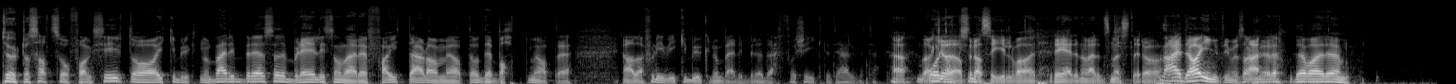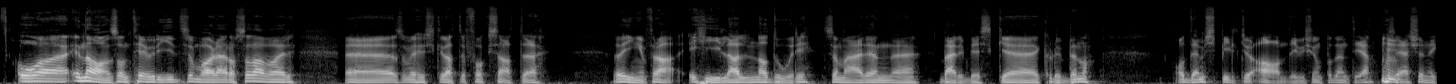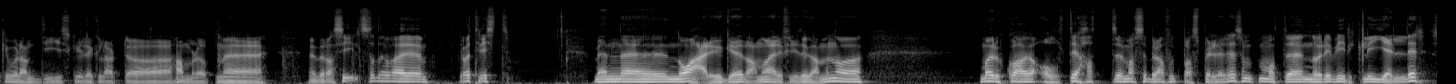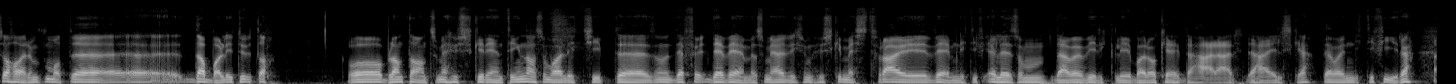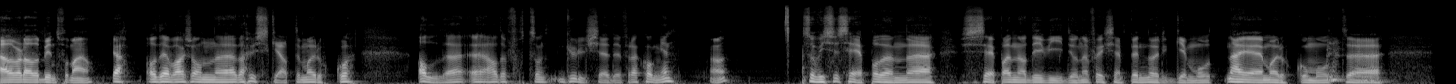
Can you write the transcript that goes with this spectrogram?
turte å satse offensivt og ikke brukte noen berbere. Så det ble litt sånn der fight der da med at, og debatt med at det, ja, det er fordi vi ikke bruker noen berbere, derfor så gikk det til helvete. Ja, det er Og ikke det at. Brasil var regjerende verdensmester og Nei, det har ingenting med saken å gjøre. Det var Og en annen sånn teori som var der også, da, var eh, Som jeg husker at folk sa at eh, det var ingen fra Hilal Nadori, som er den eh, berbiske klubben. Da. Og dem spilte jo annendivisjon på den tida, så jeg skjønner ikke hvordan de skulle klart å hamle opp med, med Brasil. Så det var, det var trist. Men eh, nå er det jo gøy, da. Nå er det fryd og gammen. og Marokko har jo alltid hatt masse bra fotballspillere som på en måte, når det virkelig gjelder, så har de på en måte eh, dabba litt ut, da. Og blant annet som jeg husker én ting da, som var litt kjipt eh, det, det VM-et som jeg liksom husker mest fra, i VM 94 Eller som der var virkelig bare OK, det her er Det her elsker jeg. Det var i 94. Ja, det var da det begynte for meg òg. Ja, og det var sånn eh, Da husker jeg at Marokko Alle eh, hadde fått sånn gullkjede fra kongen. Ja. Så hvis du ser på den eh, Hvis du ser på en av de videoene, f.eks. Norge mot Nei, eh, Marokko mot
